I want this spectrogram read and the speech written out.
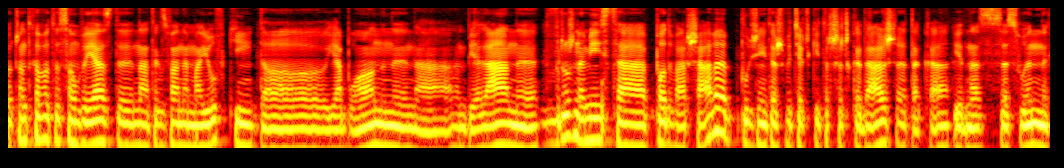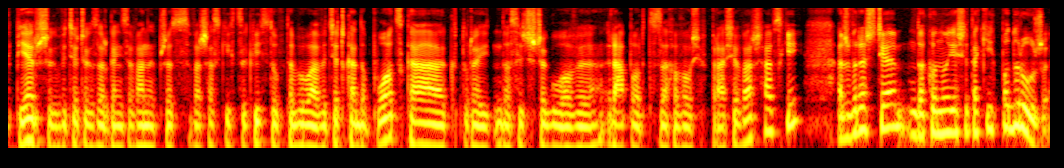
Początkowo to są wyjazdy na tak zwane majówki do Jabłonny, na Bielany, w różne miejsca pod Warszawę, później też wycieczki troszeczkę dalsze. Taka jedna ze słynnych pierwszych wycieczek zorganizowanych przez warszawskich cyklistów to była wycieczka do Płocka, której dosyć szczegółowy raport zachował się w prasie warszawskiej, aż wreszcie dokonuje się takich podróży.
